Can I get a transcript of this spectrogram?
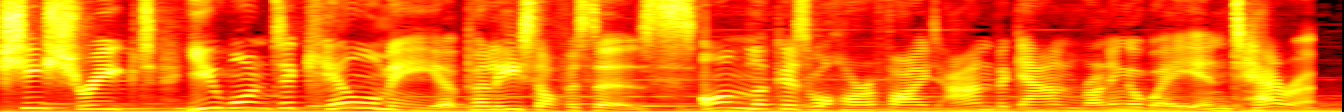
She shrieked, You want to kill me, at police officers. Onlookers were horrified and began running away in terror.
